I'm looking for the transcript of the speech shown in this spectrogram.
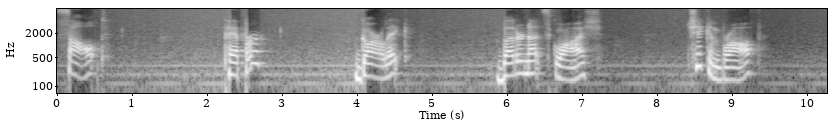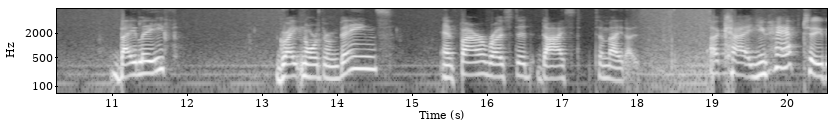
salt, pepper, garlic, butternut squash, chicken broth, bay leaf, great northern beans, and fire roasted diced tomatoes. Okay, you have to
